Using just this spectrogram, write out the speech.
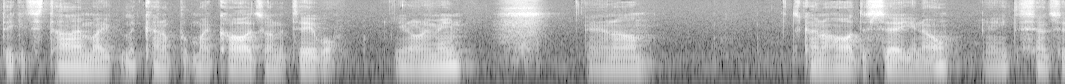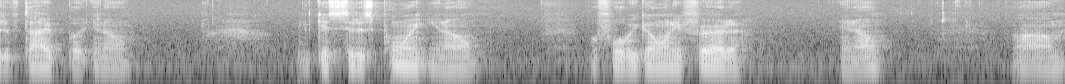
think it's time I like, kind of put my cards on the table. You know what I mean? And um, it's kind of hard to say, you know. I ain't the sensitive type, but you know, it gets to this point, you know, before we go any further, you know, um,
